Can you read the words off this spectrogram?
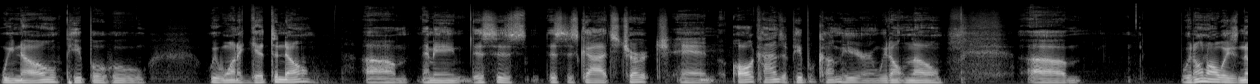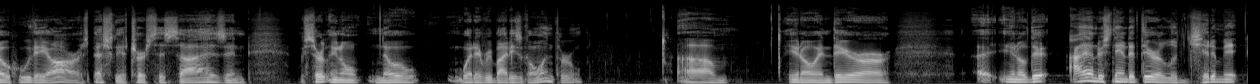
we know, people who we want to get to know. Um, I mean, this is this is God's church, and all kinds of people come here, and we don't know. Um, we don't always know who they are, especially a church this size, and we certainly don't know what everybody's going through. Um, you know, and there are, uh, you know, there. I understand that there are legitimate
